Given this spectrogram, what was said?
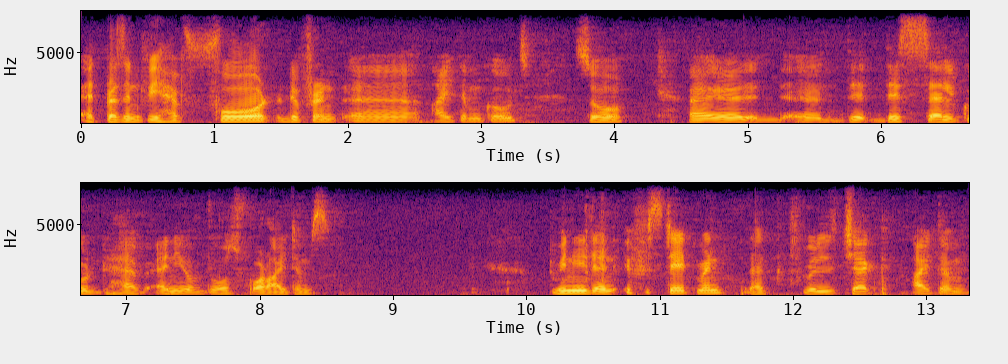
at present we have four different uh, item codes. So uh, uh th this cell could have any of those four items. We need an if statement that will check item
